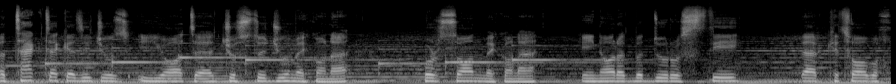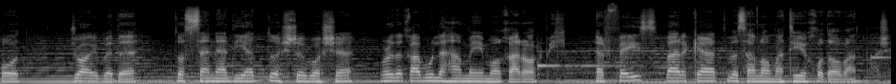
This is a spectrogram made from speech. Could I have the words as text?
و تک تک از این جزئیات جستجو می‌کنه. پرسان می‌کنه که اینا را به درستی در کتاب خود جای بده تا سندیت داشته باشه. مورد قبول همه ما قرار بگیره در فیض برکت و سلامتی خداوند باشه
